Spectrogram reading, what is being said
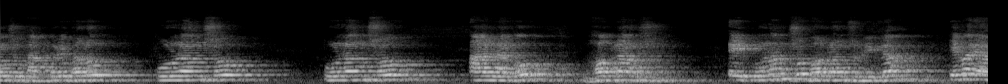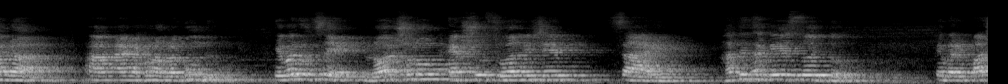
অংশ ভাগ করে ভালো পূর্ণাংশ পূর্ণাংশ, আর রাখো ভগ্নাংশ। এই পূর্ণাংশ, ভগ্নাংশ লিখলাম। এবারে আমরা এখন আমরা গুণ দেব। এবার হচ্ছে নয় ষোলো একশো চুয়াল্লিশের চাই হাতে থাকে চোদ্দ। এবারে পাঁচ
